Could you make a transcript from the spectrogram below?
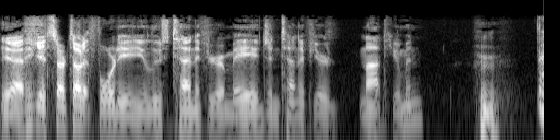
Yeah, I think it starts out at forty, and you lose ten if you're a mage, and ten if you're not human. Hmm.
